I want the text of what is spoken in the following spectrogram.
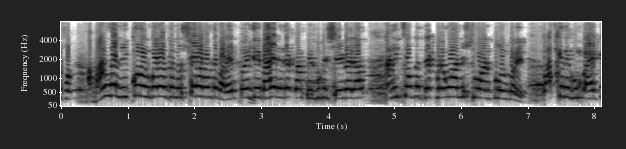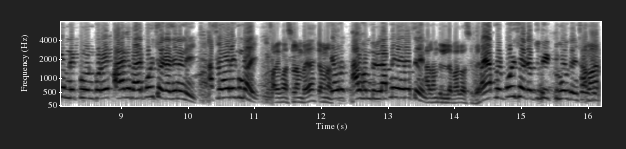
দর্শক বাঙালি কলন করার জন্য সেরা বলতে পারেন। তো এই যে বাইরে দেখলাম ফেসবুকে সেই ভাইরাল সংকেত one is two one clone করে। তো আজকে দেখুন ভাই কেমনে ক্লোন করে তার আগে ভাইয়ের পরিচয়টা জেনে নেই। আসসালামু আলাইকুম ভাই। ওয়ালাইকুম আসসালাম ভাইয়া কেমন আছেন? আলহামদুলিল্লাহ আপনি কেমন আছেন? আলহামদুলিল্লাহ ভালো আছি ভাই আপনার পরিচয়টা যদি একটু বলতেন আমার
